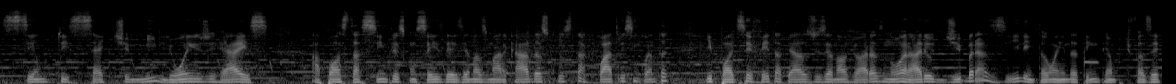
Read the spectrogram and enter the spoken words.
107 milhões de reais. Aposta simples com seis dezenas marcadas custa R$ 4,50 e pode ser feita até às 19 horas no horário de Brasília, então ainda tem tempo de fazer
